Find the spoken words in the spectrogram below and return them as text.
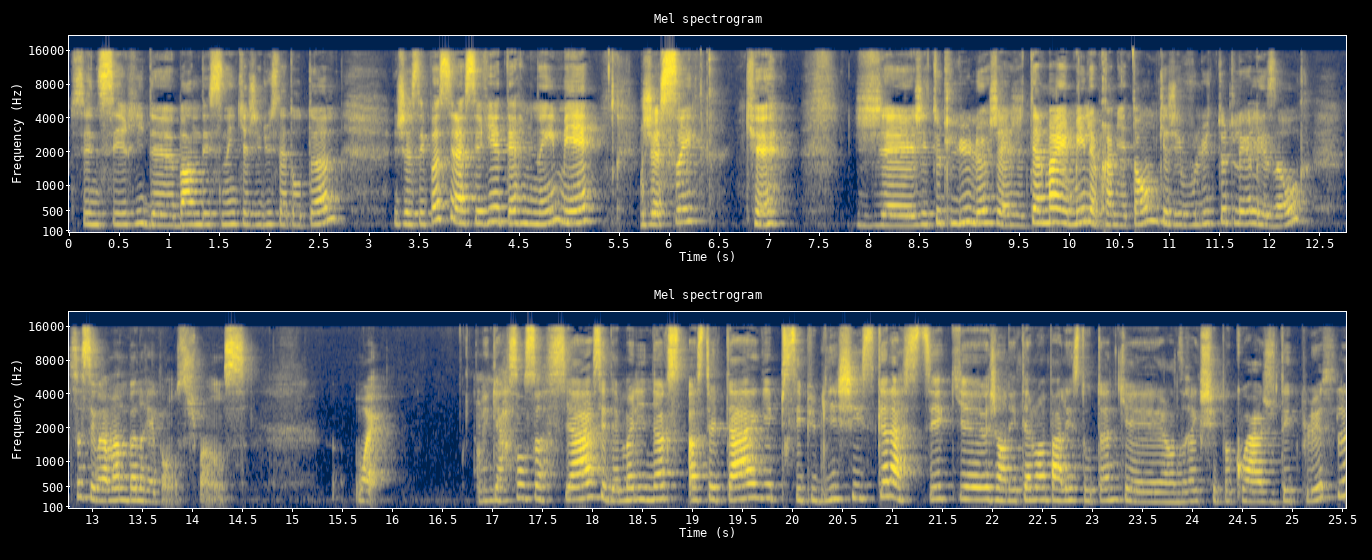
C'est une série de bandes dessinées que j'ai lu cet automne. Je sais pas si la série est terminée, mais je sais que j'ai tout lu, là. J'ai tellement aimé le premier tome que j'ai voulu tout lire les autres. Ça, c'est vraiment une bonne réponse, je pense. Ouais. Le garçon sorcière, c'est de Molinox Ostertag, puis c'est publié chez Scholastic. J'en ai tellement parlé cet automne qu'on dirait que je sais pas quoi ajouter de plus. là.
